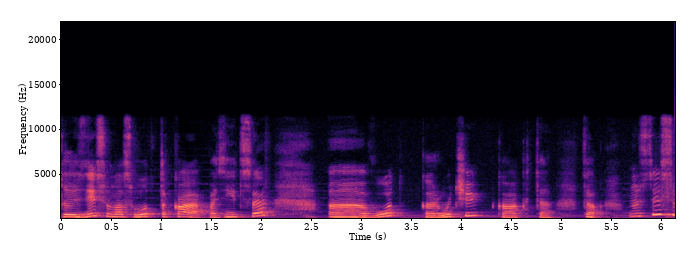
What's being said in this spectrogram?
То есть здесь у нас вот такая позиция. А, вот Короче, как-то. Так, но здесь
